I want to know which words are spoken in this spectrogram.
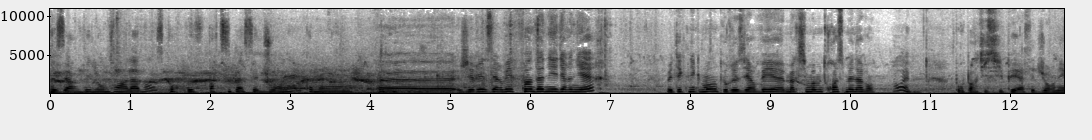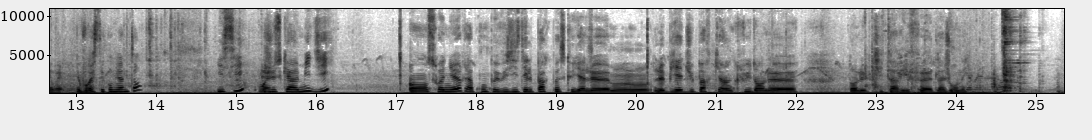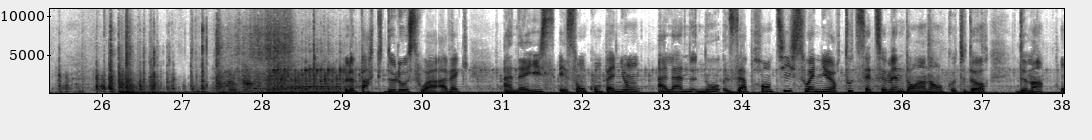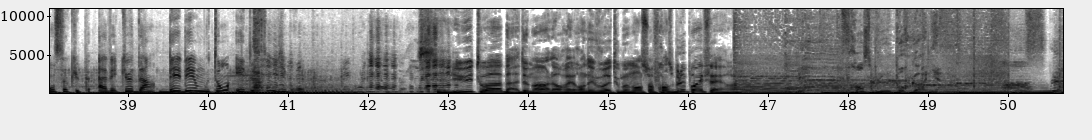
réservé longtemps à l'avance pour participer à cette journée? Comment? Euh, J'ai réservé fin d'année dernière, mais techniquement on peut réserver maximum trois semaines avant Ouais. Pour participer à cette journée. Ouais. Et vous restez combien de temps Ici, Ouais. jusqu'à midi en soigneur et après on peut visiter le parc parce qu'il y a le, le billet du parc qui est inclus dans le, dans le petit tarif euh, de la journée. Le parc de l'Ossois avec Anaïs et son compagnon Alan, nos apprentis soigneurs toute cette semaine dans un an en Côte d'Or. Demain, on s'occupe avec eux d'un bébé mouton et de Salut toi, bah demain alors et rendez-vous à tout moment sur francebleu.fr. France Bleu Bourgogne. France Bleu.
